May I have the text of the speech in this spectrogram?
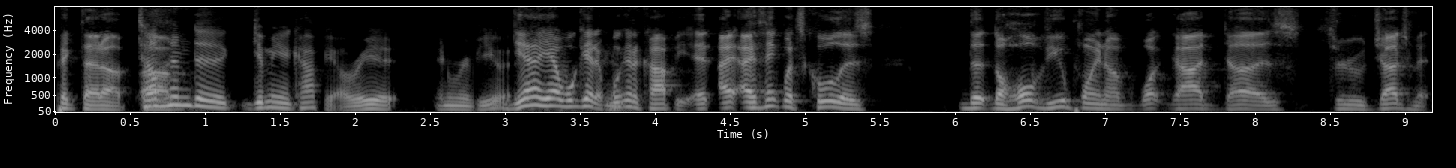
pick that up. Tell Um, him to give me a copy. I'll read it and review it. Yeah, yeah, we'll get it. We'll get a copy. It, I, I think what's cool is the the whole viewpoint of what God does through judgment,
